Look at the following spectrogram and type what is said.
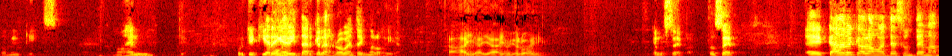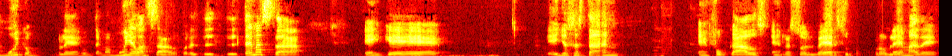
2015. No es el último. Porque quieren evitar que les roben tecnología. Ay, ay, ay, óyelo ahí. que lo sepan. Entonces, eh, cada vez que hablamos de Tesla es un tema muy complejo, un tema muy avanzado, pero el, el- el tema está en que ellos están enfocados en resolver su problema de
